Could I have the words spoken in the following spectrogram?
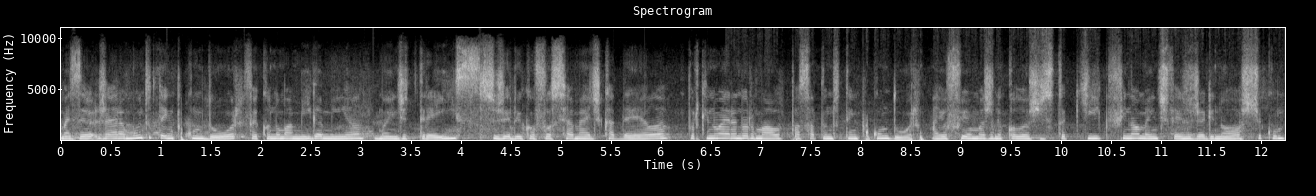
Mas eu já era muito tempo com dor. Foi quando uma amiga minha, mãe de três, sugeriu que eu fosse a médica dela porque não era normal passar tanto tempo com dor. Aí eu fui a uma ginecologista que finalmente fez o diagnóstico diagnóstico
